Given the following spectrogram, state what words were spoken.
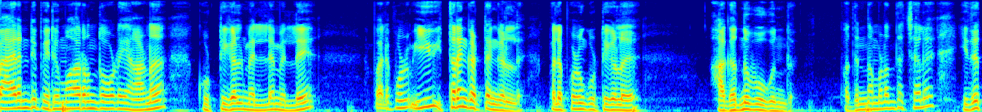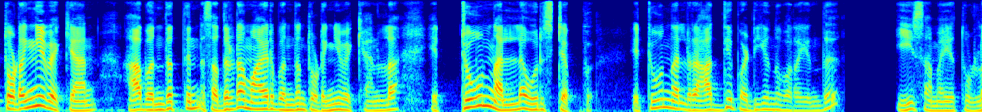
പാരന്റ് പെരുമാറുന്നതോടെയാണ് കുട്ടികൾ മെല്ലെ മെല്ലെ പലപ്പോഴും ഈ ഇത്തരം ഘട്ടങ്ങളിൽ പലപ്പോഴും കുട്ടികൾ അകന്നു പോകുന്നത്. അതിന് നമ്മളെന്താ വെച്ചാൽ ഇത് തുടങ്ങി വയ്ക്കാൻ ആ ബന്ധത്തിന് സദൃഢമായൊരു ബന്ധം തുടങ്ങി വയ്ക്കാനുള്ള ഏറ്റവും നല്ല ഒരു സ്റ്റെപ്പ് ഏറ്റവും നല്ലൊരു ആദ്യ പടി എന്ന് പറയുന്നത് ഈ സമയത്തുള്ള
